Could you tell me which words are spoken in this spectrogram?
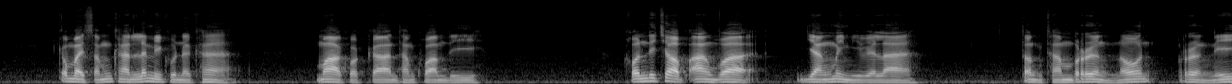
ๆก็ไม่สำคัญและมีคุณค่ามากกว่าการทำความดี คนที่ชอบอ้างว่า ยังไม่มีเวลา ต้องทำเรื่องโน้นเรื่องนี้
